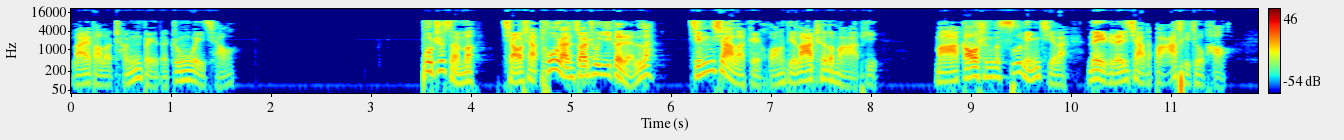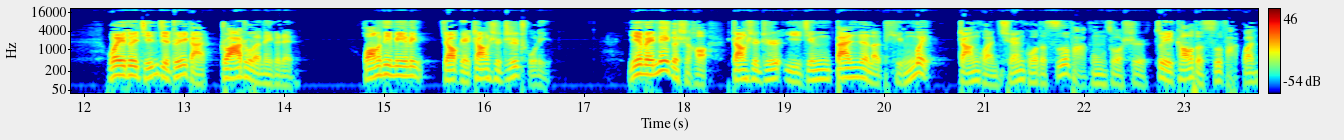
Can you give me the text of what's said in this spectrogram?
来到了城北的中卫桥。不知怎么，桥下突然钻出一个人来，惊吓了给皇帝拉车的马匹，马高声的嘶鸣起来。那个人吓得拔腿就跑，卫队紧紧追赶，抓住了那个人。皇帝命令交给张世之处理，因为那个时候张世之已经担任了廷尉。掌管全国的司法工作是最高的司法官，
